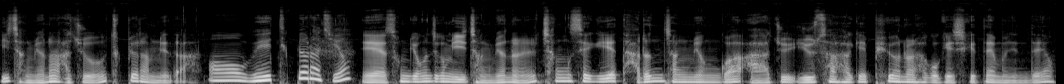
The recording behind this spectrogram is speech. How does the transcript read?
이 장면은 아주 특별합니다. 어, 왜 특별하지요? 예, 성경은 지금 이 장면을 창세기의 다른 장면과 아주 유사하게 표현을 하고 계시기 때문인데요.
